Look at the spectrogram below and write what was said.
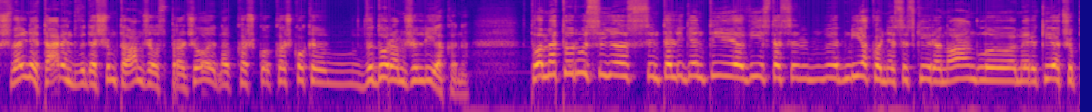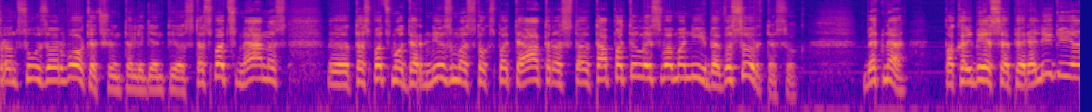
švelniai tariant, 20 amžiaus pradžioj, na, kažko, kažkokia viduramžių liekana. Tuo metu Rusijos inteligentija vystėsi ir nieko nesiskyrė nuo anglų, amerikiečių, prancūzų ar vokiečių inteligentijos. Tas pats menas, e, tas pats modernizmas, toks pat teatras, ta, ta pati laisvamanybė, visur tiesiog. Bet ne, pakalbėsi apie religiją,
